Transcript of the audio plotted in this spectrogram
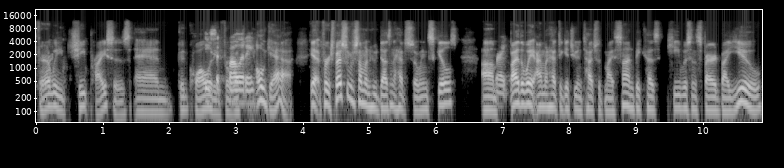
fairly cheap prices and good quality Decent for what- quality. oh yeah, yeah. For especially for someone who doesn't have sewing skills. Um, Right. By the way, I'm gonna have to get you in touch with my son because he was inspired by you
